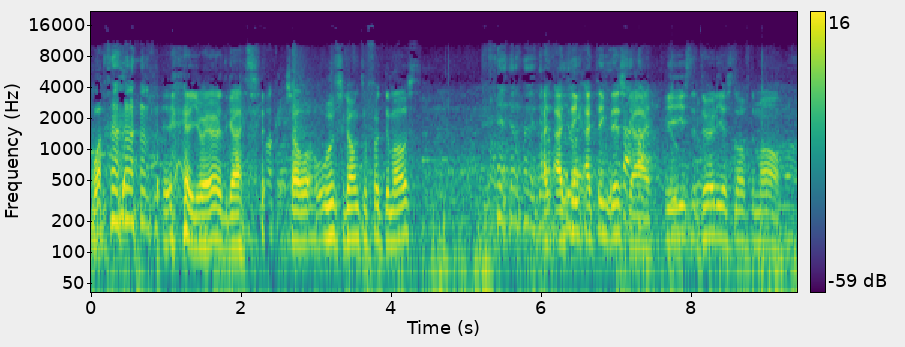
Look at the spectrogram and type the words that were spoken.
what? yeah, you hear it, guys. So, who's going to fuck the most? I, I think I think this guy. He, he's the dirtiest of them all.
